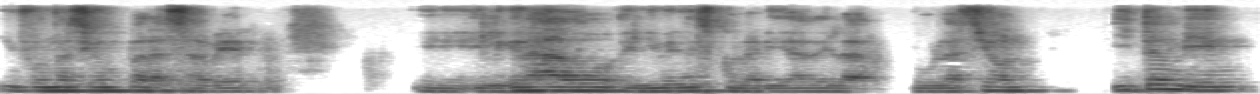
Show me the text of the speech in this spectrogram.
información para saber eh, el grado, el nivel de escolaridad de la población y también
